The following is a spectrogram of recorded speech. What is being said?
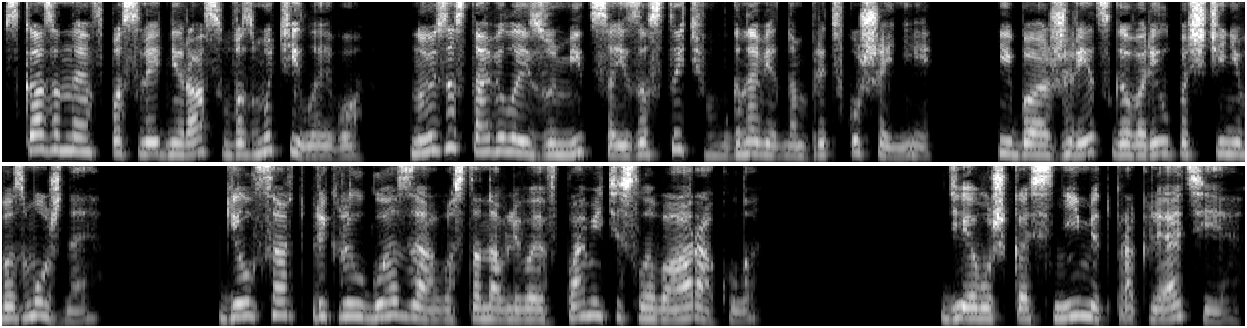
Сказанное в последний раз возмутило его, но и заставило изумиться и застыть в мгновенном предвкушении, ибо жрец говорил почти невозможное. Гилсарт прикрыл глаза, восстанавливая в памяти слова оракула. Девушка снимет проклятие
